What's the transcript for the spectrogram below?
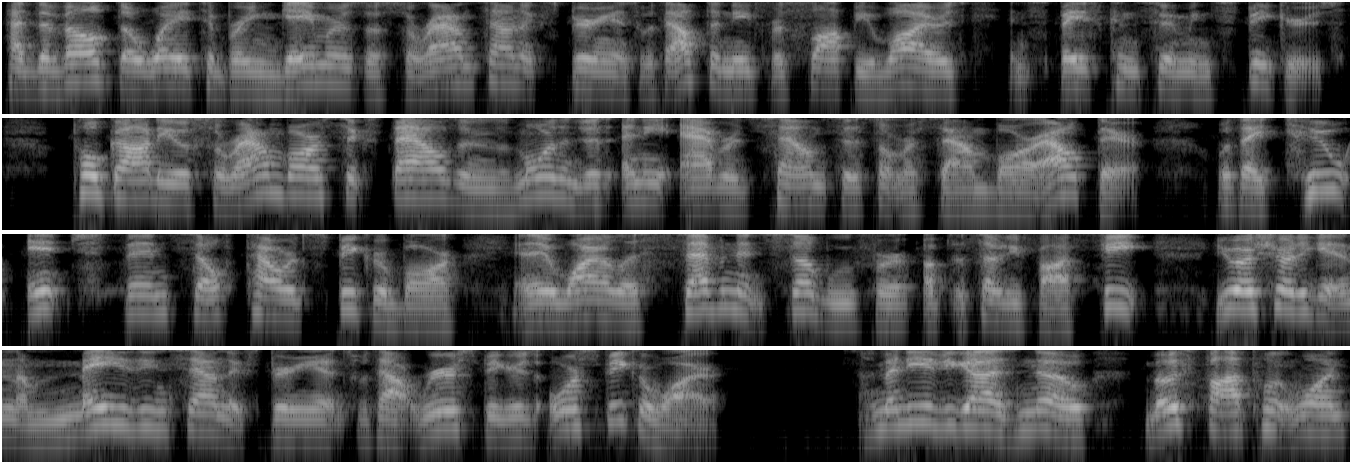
had developed a way to bring gamers a surround sound experience without the need for sloppy wires and space consuming speakers. Polk Audio Surround Bar 6000 is more than just any average sound system or sound bar out there with a 2 inch thin self powered speaker bar and a wireless 7 inch subwoofer up to 75 feet, you are sure to get an amazing sound experience without rear speakers or speaker wire. As many of you guys know, most 5.1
